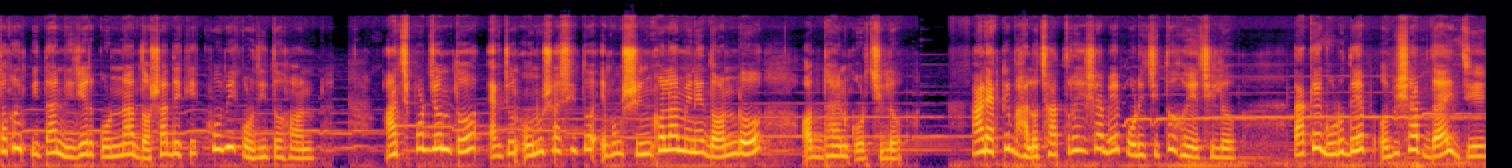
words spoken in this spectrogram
তখন পিতা নিজের কন্যা দশা দেখে খুবই ক্রোধিত হন। আজ পর্যন্ত একজন অনুশাসিত এবং শৃঙ্খলা মেনে দণ্ড অধ্যয়ন করছিল। আর একটি ভালো ছাত্র হিসাবে পরিচিত হয়েছিল। তাকে গুরুদেব অভিশাপ দেয় যে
